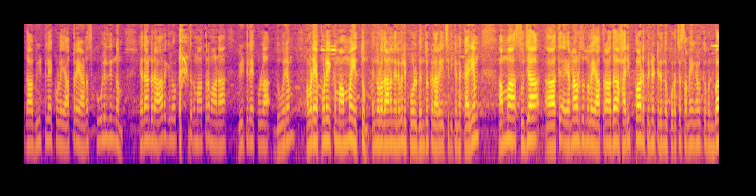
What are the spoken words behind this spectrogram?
ഇതാ വീട്ടിലേക്കുള്ള യാത്രയാണ്. സ്കൂളിൽ നിന്നും ഏതാണ്ട് ഒരു ആറ് കിലോമീറ്റർ മാത്രമാണ് വീട്ടിലേക്കുള്ള ദൂരം. അവിടെ എപ്പോഴേക്കും അമ്മ എത്തും എന്നുള്ളതാണ് നിലവിൽ ഇപ്പോൾ ബന്ധുക്കൾ അറിയിച്ചിരിക്കുന്ന കാര്യം. അമ്മ സുജ എറണാകുളത്തു നിന്നുള്ള യാത്ര. അത് ഹരിപ്പാട് പിന്നിട്ടിരുന്നു കുറച്ച് സമയങ്ങൾക്ക് മുൻപ്.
